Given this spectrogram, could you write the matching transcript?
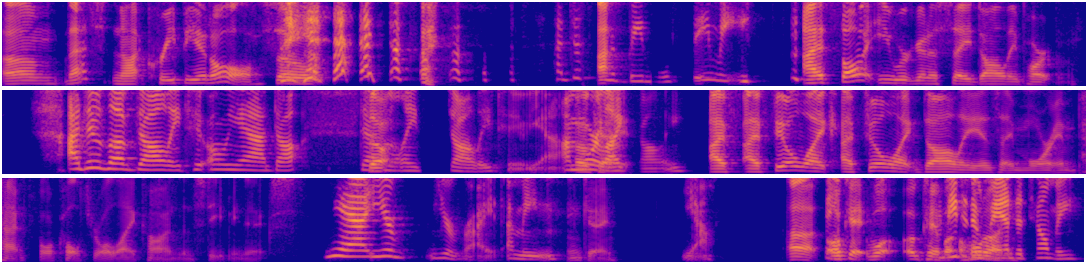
Um, that's not creepy at all. So I just want to be little Stevie. I thought you were gonna say Dolly Parton. I do love Dolly too. Oh yeah, Do- So- definitely Dolly too. Yeah, I'm more like Dolly. I I feel like I feel like Dolly is a more impactful cultural icon than Stevie Nicks. Yeah, you're you're right. I mean, Okay. Yeah. Uh, okay. Well, okay, I but needed a man on. to tell me.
